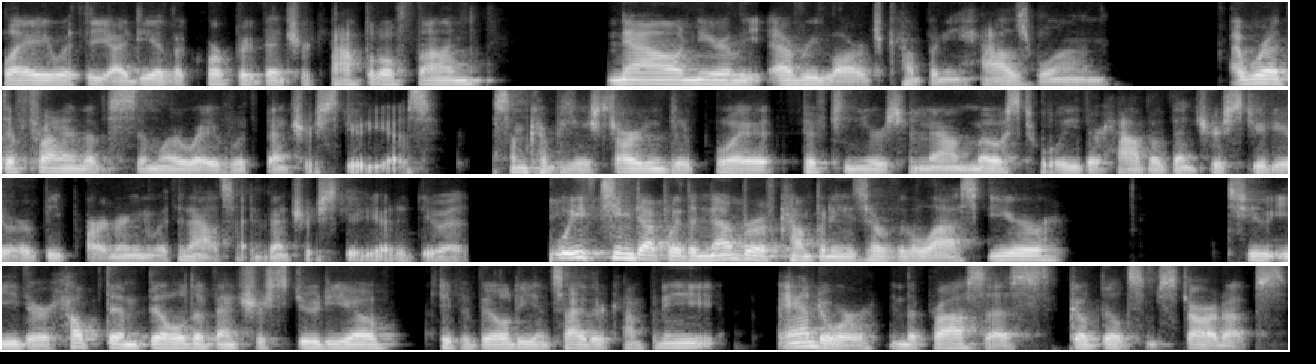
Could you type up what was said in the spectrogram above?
play with the idea of a corporate venture capital fund. Now, nearly every large company has one Uh, we're at the front end of a similar wave with venture studios. Some companies are starting to deploy it 15 years from now. Most will either have a venture studio or be partnering with an outside venture studio to do it. We've teamed up with a number of companies over the last year to either help them build a venture studio capability inside their company and or in the process go build some startups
